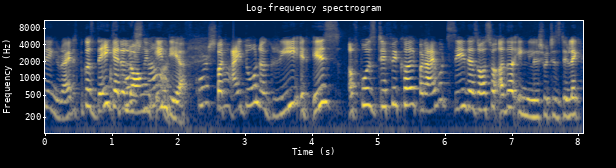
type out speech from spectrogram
thing right? It's because they get along not. in india. Of course but not. i don't agree. It is of course difficult. But i would say there's also other english which is like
